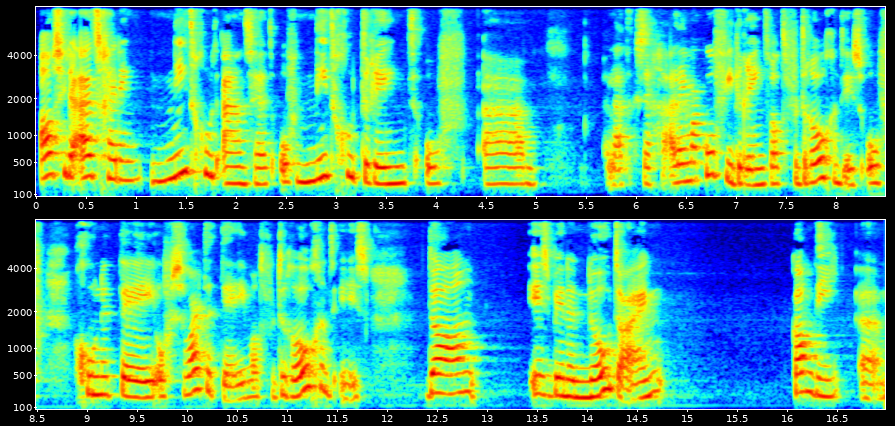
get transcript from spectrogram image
als je de uitscheiding niet goed aanzet of niet goed drinkt of ehm, laat ik zeggen, alleen maar koffie drinkt wat verdrogend is, of groene thee of zwarte thee wat verdrogend is, dan is binnen no time kan die ehm,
